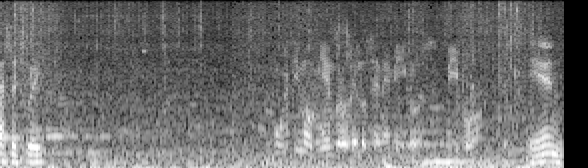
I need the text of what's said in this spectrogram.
Haces, güey? Último miembro de los enemigos. Vivo. Bien.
